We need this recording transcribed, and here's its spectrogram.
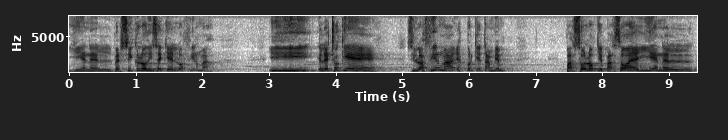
y en el versículo dice que Él lo afirma. Y el hecho que si lo afirma es porque también pasó lo que pasó allí en, el,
